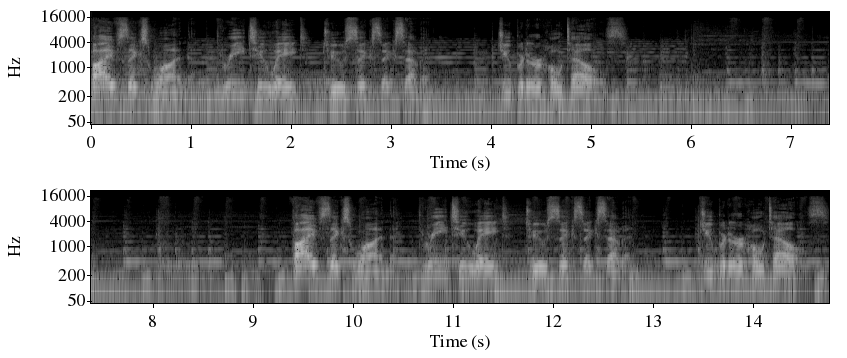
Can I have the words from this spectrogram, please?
561 328 2667. Jupiter Hotels. 561 328 2667. Jupiter Hotels.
